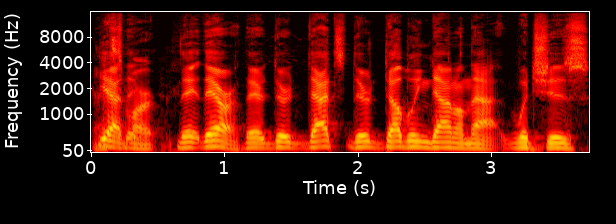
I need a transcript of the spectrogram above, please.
Yeah, That's they- smart. They, they are. They're they're that's they're doubling down on that, which is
